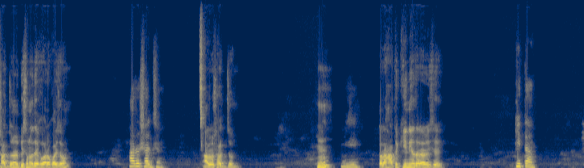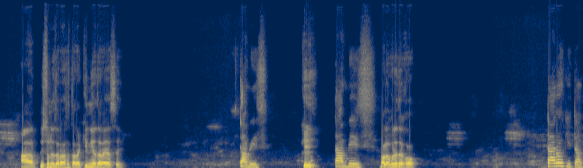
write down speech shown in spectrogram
সাতজনের পিছনে দেখো আরও কয়জন? আরও সাতজন। আরও সাতজন। হুম? তারা হাতে কি নিয়ে দাঁড়া রয়েছে? কিতাব। আর পিছনে যারা আছে তারা কি নিয়ে দাঁড়ায় আছে? তাবিজ। কি? তাবিজ। ভালো করে দেখো। তারও কিতাব।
